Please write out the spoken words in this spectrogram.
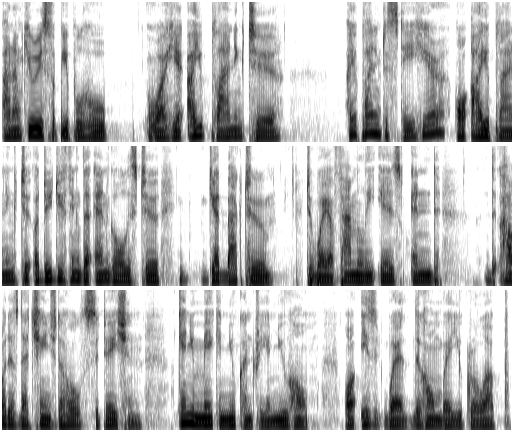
and I'm curious for people who who are here are you planning to are you planning to stay here? Or are you planning to or do, do you think the end goal is to get back to to where your family is? And how does that change the whole situation? Can you make a new country a new home, or is it where the home where you grow up,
